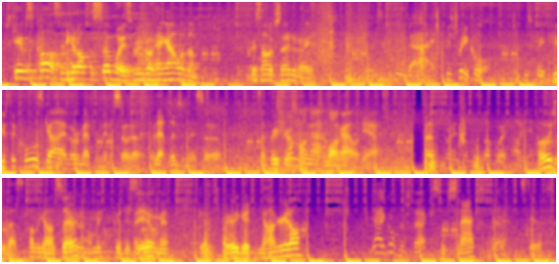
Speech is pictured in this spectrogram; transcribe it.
just gave us a call. Said he got off the subway, so we're gonna go hang out with him. Chris, how excited are you? He's a Cool guy. He's pretty cool. He's pretty. He's the coolest guy I've ever met from Minnesota, or that lives in Minnesota. 'Cause I'm pretty sure From it's Long Island. Long Island, yeah. Best choice on the subway. Oh yeah. Oh, he's with us. How's it going, sir? How you doing, homie? Good to How see you you. doing, man? Good. Very good. You hungry at all? Yeah, I go for snacks. Some snacks? Yeah. Okay, let's do this.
